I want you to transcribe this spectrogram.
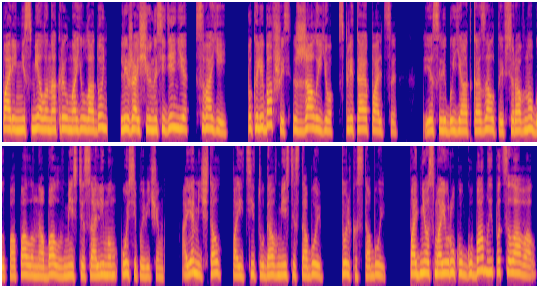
Парень несмело накрыл мою ладонь, лежащую на сиденье, своей. Поколебавшись, сжал ее, сплетая пальцы. Если бы я отказал, ты все равно бы попала на бал вместе с Алимом Осиповичем, а я мечтал пойти туда вместе с тобой, только с тобой. Поднес мою руку к губам и поцеловал.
